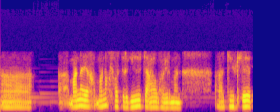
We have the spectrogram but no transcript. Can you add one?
Аа манай манайх болохоор зэрэг ээж аав хоёр маань гэрлээд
